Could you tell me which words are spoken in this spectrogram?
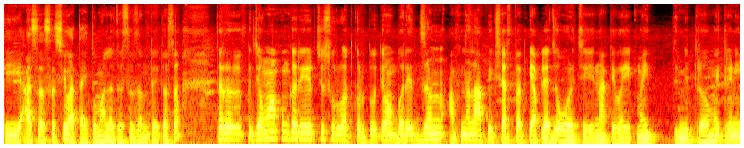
की असं असं शिवात आहे तुम्हाला जसं जमतं आहे तसं. तर जेव्हा आपण करिअरची सुरुवात करतो तेव्हा बरेच जण आपणाला अपेक्षा असतात की आपल्या जवळचे नातेवाईक मैत मित्र मैत्रिणी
